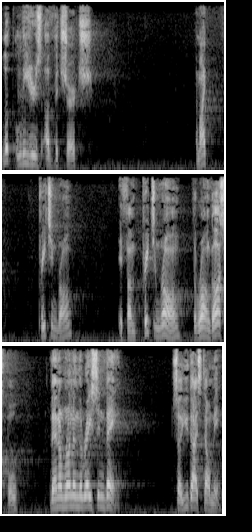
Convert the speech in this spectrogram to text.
Look, leaders of the church. Am I preaching wrong? if I'm preaching wrong, the wrong gospel, then I'm running the race in vain. So you guys tell me.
